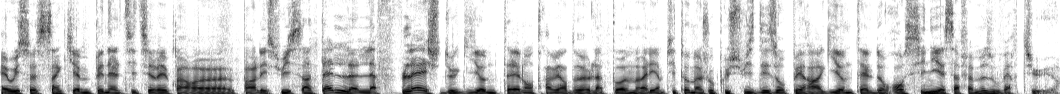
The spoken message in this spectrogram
Et oui, ce cinquième penalty tiré par, euh, par les Suisses. Un tel, la flèche de Guillaume Tell en travers de la pomme. Allez, un petit hommage au plus suisse des opéras, Guillaume Tell de Rossini et sa fameuse ouverture.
